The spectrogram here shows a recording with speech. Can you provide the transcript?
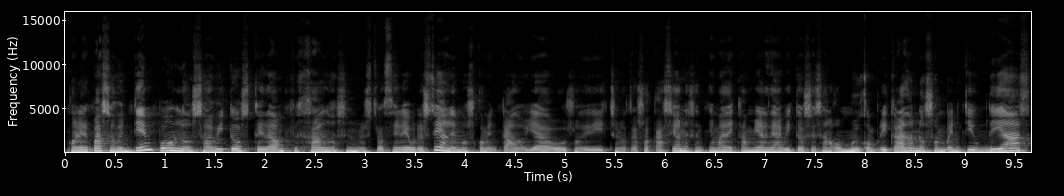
Con el paso del tiempo, los hábitos quedan fijados en nuestro cerebro. Esto ya lo hemos comentado, ya os lo he dicho en otras ocasiones. El tema de cambiar de hábitos es algo muy complicado, no son 21 días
